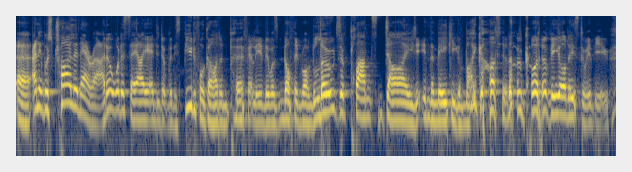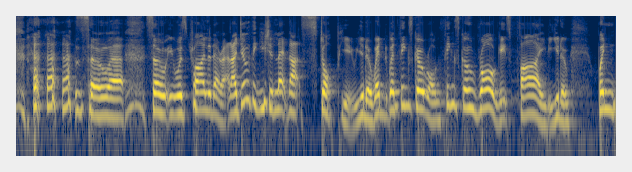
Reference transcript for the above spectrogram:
Uh, and it was trial and error. I don't want to say I ended up with this beautiful garden perfectly and there was nothing wrong. Loads of plants died in the making of my garden. I've got to be honest with you. so, uh, so it was trial and error. And I don't think you should let that stop you. You know, when, when things go wrong, things go wrong. It's fine. You know, when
